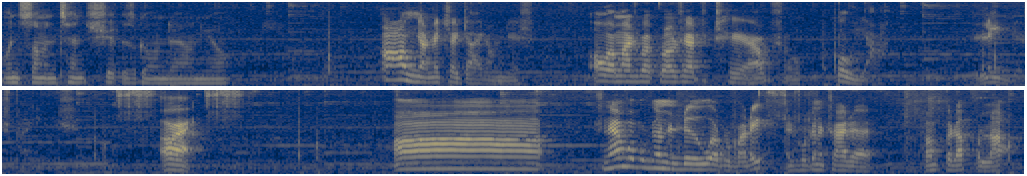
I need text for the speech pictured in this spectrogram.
When some intense shit is going down, yo. Oh, nuggets, I died on this. Oh, I might as well close out the tab, so booyah. Leave this page. Alright. Uh, so now what we're gonna do, everybody, is we're gonna try to bump it up a lot.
